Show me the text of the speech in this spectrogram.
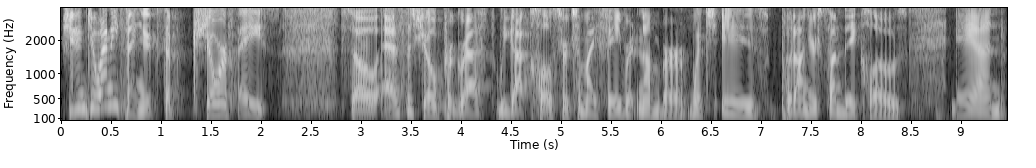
She didn't do anything except show her face. So as the show progressed, we got closer to my favorite number, which is "Put on Your Sunday Clothes," and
